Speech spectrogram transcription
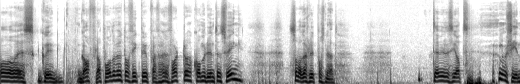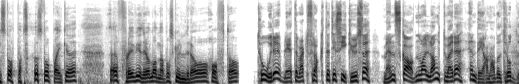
Og jeg gafla på det vet du, og fikk brukbar fart og kom rundt en sving. Så var det slutt på snøen. Det vil si at når skien stoppa, så stoppa ikke det. Jeg fløy videre og landa på skuldra og hofta. Tore ble etter hvert fraktet til sykehuset, men skaden var langt verre enn det han hadde trodd.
